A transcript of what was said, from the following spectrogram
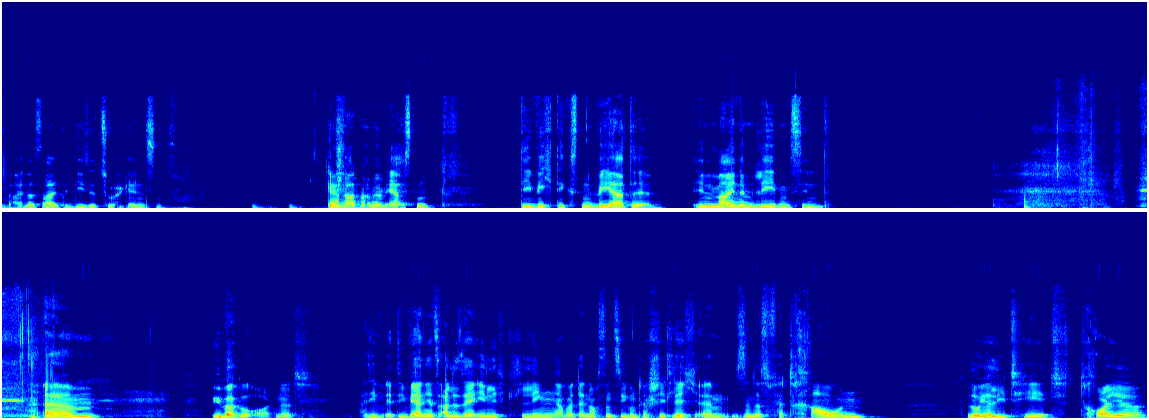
von deiner Seite diese zu ergänzen. Gerne. Starten wir mit dem ersten. Die wichtigsten Werte in meinem Leben sind. Ähm, übergeordnet, also die, die, werden jetzt alle sehr ähnlich klingen, aber dennoch sind sie unterschiedlich. Ähm, sind es Vertrauen, Loyalität, Treue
